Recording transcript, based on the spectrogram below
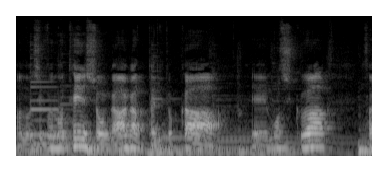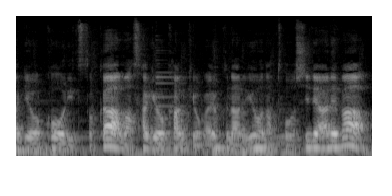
あの自分のテンションが上がったりとか、えー、もしくは作業効率とか、まあ、作業環境が良くなるような投資であれば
